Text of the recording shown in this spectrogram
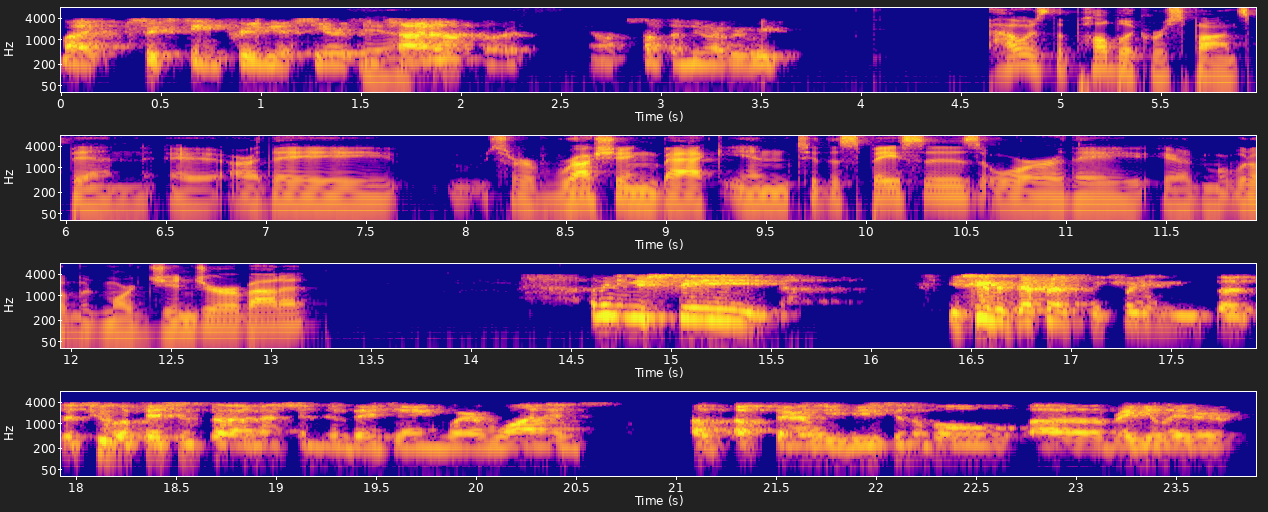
my 16 previous years in yeah. China, but you know, it's something new every week. How has the public response been? Uh, are they sort of rushing back into the spaces, or are they you know, a little bit more ginger about it? I mean, you see, you see the difference between the, the two locations that I mentioned in Beijing, where one is a, a fairly reasonable uh, regulator,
